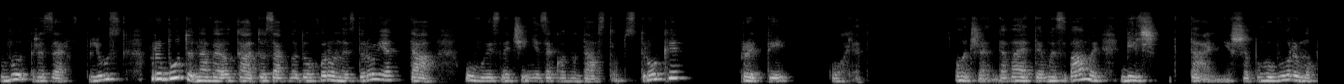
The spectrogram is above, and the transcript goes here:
в Резерв Плюс, прибути на ВЛК до закладу охорони здоров'я та у визначені законодавством строки пройти огляд. Отже, давайте ми з вами більш детальніше поговоримо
